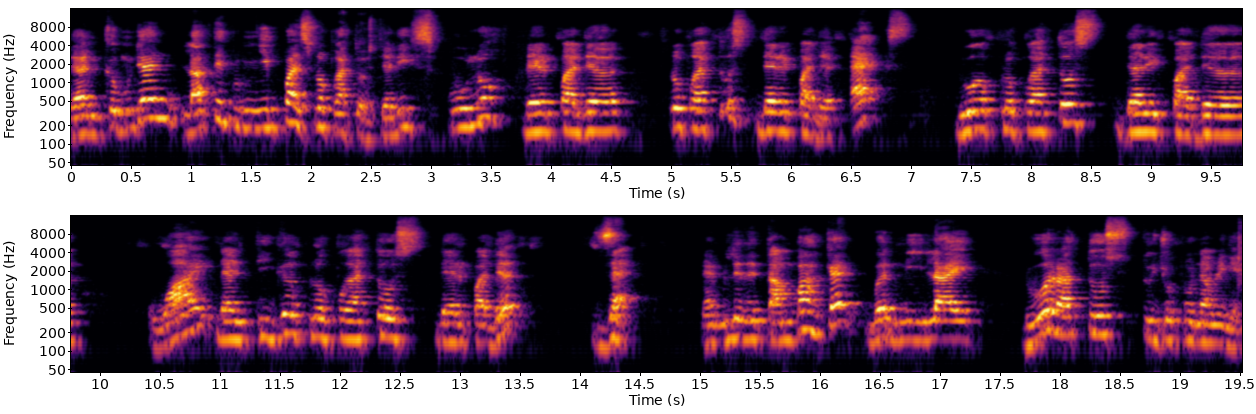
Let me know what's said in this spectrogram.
Dan kemudian Latif menyimpan 10%. Jadi 10 daripada 10% daripada X 20% daripada Y dan 30% daripada Z. Dan bila ditambahkan bernilai RM276.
